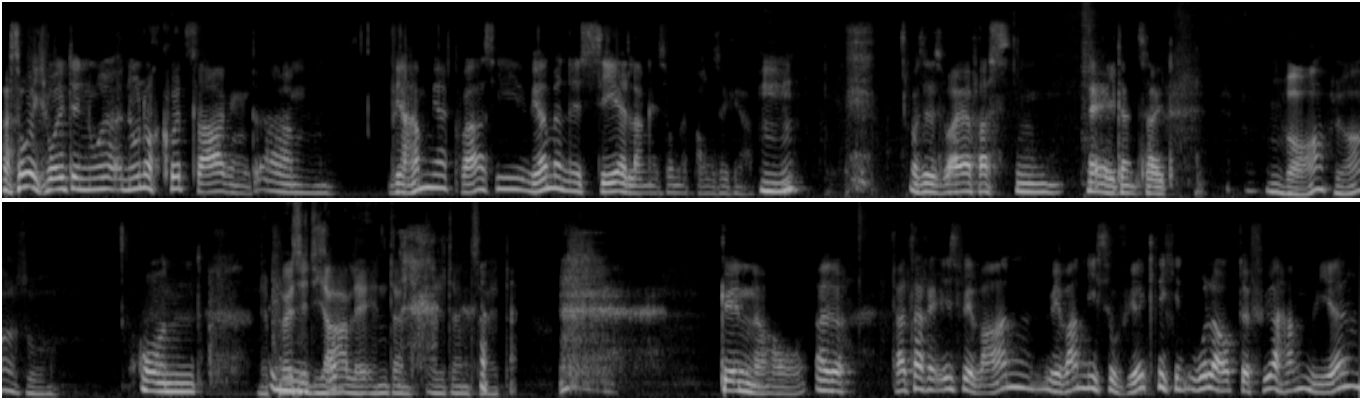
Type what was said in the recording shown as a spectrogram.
Ach so, ich wollte nur, nur noch kurz sagen, ähm, wir haben ja quasi, wir haben eine sehr lange Sommerpause gehabt. Mhm. Also es war ja fast ein, eine Elternzeit. Ja, ja, so. Und eine präsidiale Eltern, Elternzeit. genau. Also Tatsache ist, wir waren, wir waren nicht so wirklich in Urlaub. Dafür haben wir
